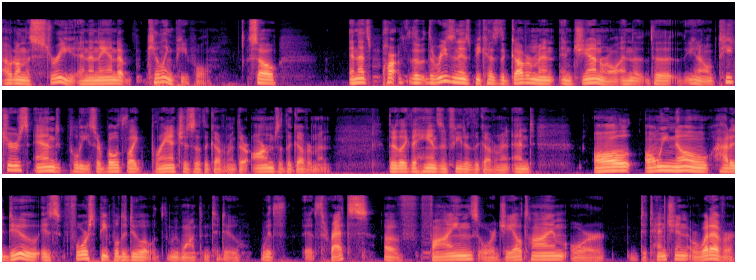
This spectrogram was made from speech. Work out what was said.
out on the street and then they end up killing people. So and that's part the the reason is because the government in general and the the you know teachers and police are both like branches of the government they're arms of the government they're like the hands and feet of the government and all all we know how to do is force people to do what we want them to do with uh, threats of fines or jail time or detention or whatever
